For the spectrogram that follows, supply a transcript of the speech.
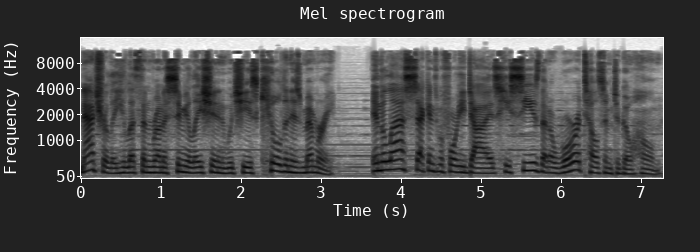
Naturally, he lets them run a simulation in which he is killed in his memory. In the last seconds before he dies, he sees that Aurora tells him to go home.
